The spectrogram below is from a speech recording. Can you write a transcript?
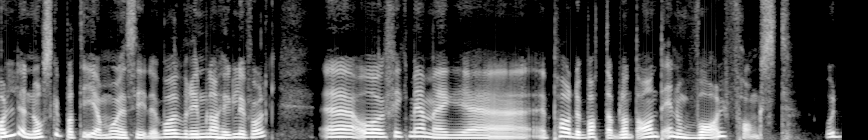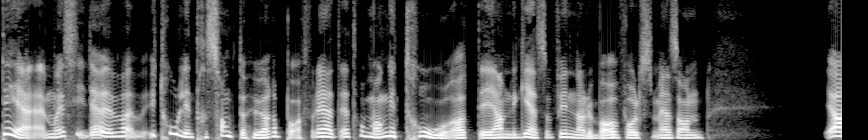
alle norske partier, må jeg si. Det var vrimla hyggelige folk. Eh, og fikk med meg eh, et par debatter, bl.a. en om hvalfangst. Og det må jeg si, det var utrolig interessant å høre på. For jeg tror mange tror at i MDG så finner du bare folk som er sånn ja,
